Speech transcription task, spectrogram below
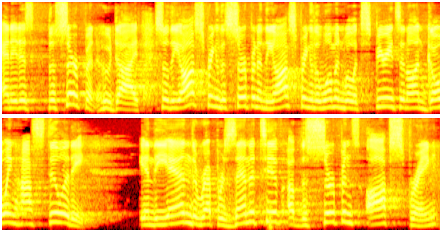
and it is the serpent who dies. So the offspring of the serpent and the offspring of the woman will experience an ongoing hostility. In the end, the representative of the serpent's offspring,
